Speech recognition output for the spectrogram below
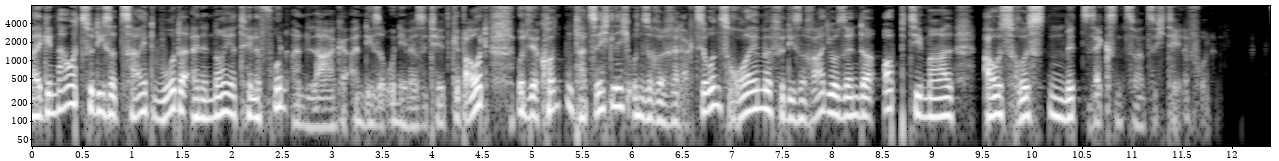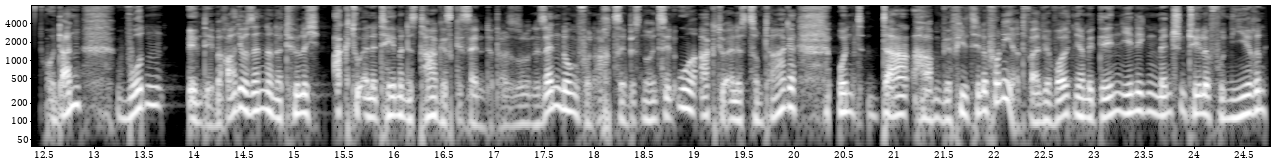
weil genau zu dieser Zeit wurde eine neue Telefonanlage an dieser Universität gebaut und wir konnten tatsächlich unsere Redaktionsräume für diesen Radiosender optimal ausrüsten mit 26 Telefonen. Und dann wurden in dem Radiosender natürlich aktuelle Themen des Tages gesendet. Also so eine Sendung von 18 bis 19 Uhr, aktuelles zum Tage. Und da haben wir viel telefoniert, weil wir wollten ja mit denjenigen Menschen telefonieren,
